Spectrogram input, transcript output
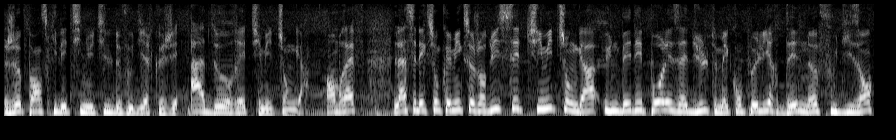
Je pense qu'il est inutile de vous dire que j'ai adoré Chimichanga. En bref, la sélection comics aujourd'hui, c'est Chimichanga, une BD pour les adultes, mais qu'on peut lire dès 9 ou 10 ans.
